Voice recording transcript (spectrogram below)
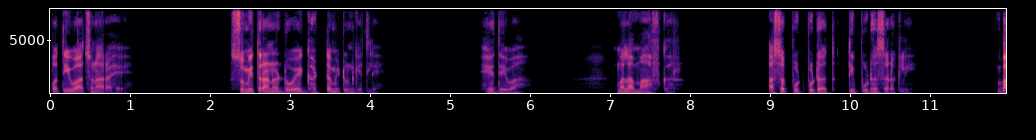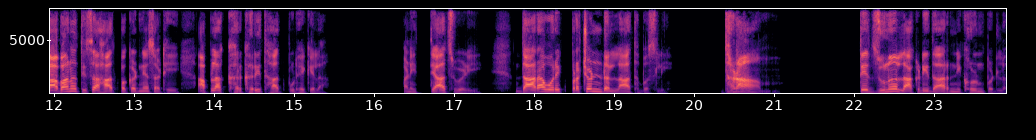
पती वाचणार आहे. सुमित्रानं डोळे घट्ट मिटून घेतले. हे देवा मला माफ कर. असं पुटपुटत ती पुढं सरकली. बाबानं तिचा हात पकडण्यासाठी आपला खरखरीत हात पुढे केला. आणि त्याच वेळी दारावर एक प्रचंड लाथ बसली. धडाम! ते जुनं लाकडी दार निखळून पडलं.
